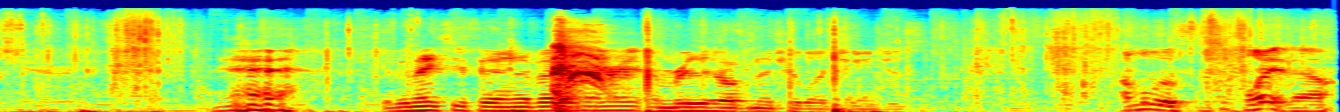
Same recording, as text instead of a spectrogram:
scary. Yeah. If it makes you feel any better, Henry, I'm really hoping that your luck changes. I'm a little disappointed now.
